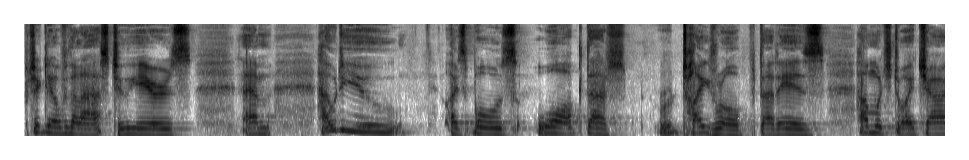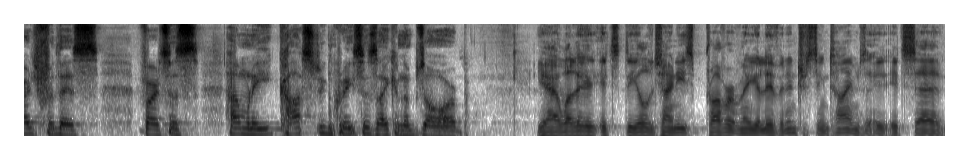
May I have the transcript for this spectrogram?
particularly over the last two years. Um, how do you, I suppose, walk that tightrope that is how much do I charge for this versus how many cost increases I can absorb? Yeah, well, it's the old Chinese proverb, may you live in interesting times. It's uh,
